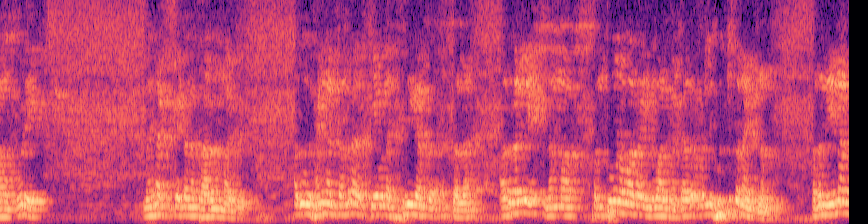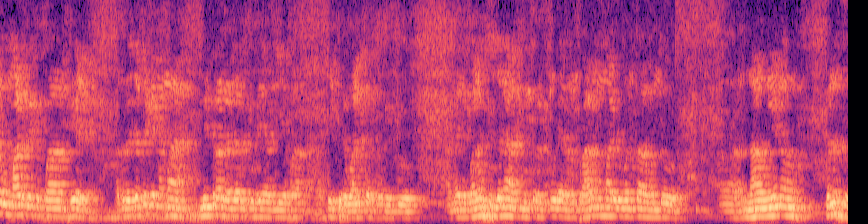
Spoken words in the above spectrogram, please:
ನಾವು ಕೂಡಿ ಮಹಿಳಾ ಕ್ರಿಕೆಟನ್ನು ಪ್ರಾರಂಭ ಮಾಡಿದ್ವಿ ಅದು ಹೆಂಗಂತಂದ್ರೆ ಕೇವಲ ಹೆಸರಿಗೆ ಅಂತ ಅಂತಲ್ಲ ಅದರಲ್ಲಿ ನಮ್ಮ ಸಂಪೂರ್ಣವಾದ ಇನ್ವಾಲ್ವ್ಮೆಂಟ್ ಅದರಲ್ಲಿ ಹುಚ್ಚುತನ ಇತ್ತು ನಮ್ಮ ಅದನ್ನು ಏನಾದರೂ ಮಾಡಬೇಕಪ್ಪ ಅಂತ ಹೇಳಿ, ಅದರ ಜೊತೆಗೆ ನಮ್ಮ ಮಿತ್ರರೆಲ್ಲರೂ ಕೂಡ ಅಲ್ಲಿ ಸಿಕ್ಕಿರ ವಾಲಿಕರ್ ಇದ್ದು ಆಮೇಲೆ ಬಹಳಷ್ಟು ಜನ ಮಿತ್ರರು ಕೂಡ ಅದನ್ನು ಪ್ರಾರಂಭ ಮಾಡಿರುವಂಥ ಒಂದು ಆ, ಏನು ಕನಸು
